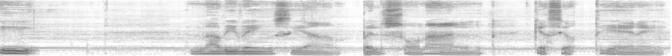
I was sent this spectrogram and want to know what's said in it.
y la vivencia personal que se obtiene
